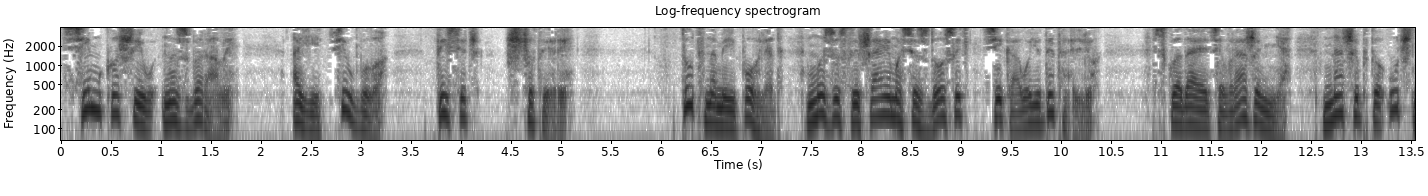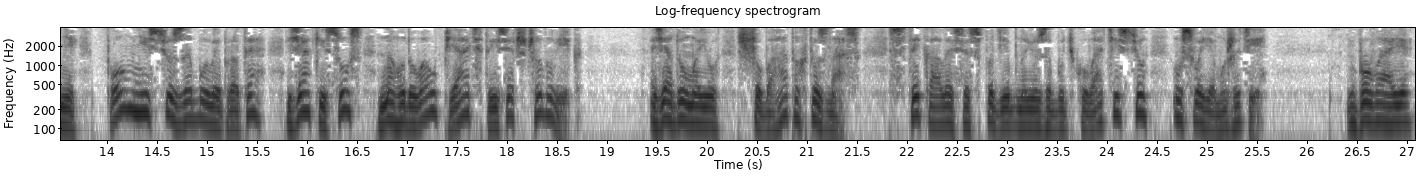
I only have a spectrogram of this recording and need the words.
сім кошів назбирали, а їдців було тисяч чотири. Тут, на мій погляд, ми зустрічаємося з досить цікавою деталлю. Складається враження, начебто учні повністю забули про те, як Ісус нагодував п'ять тисяч чоловік. Я думаю, що багато хто з нас стикалися з подібною забудькуватістю у своєму житті. Буває,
